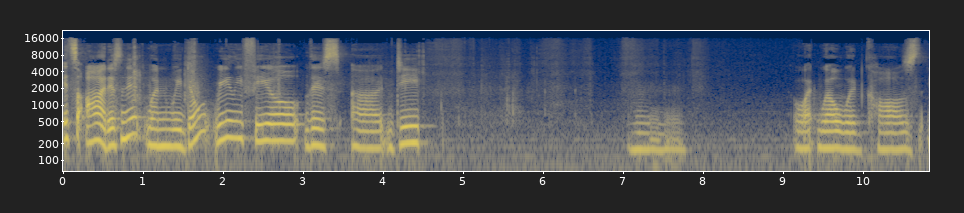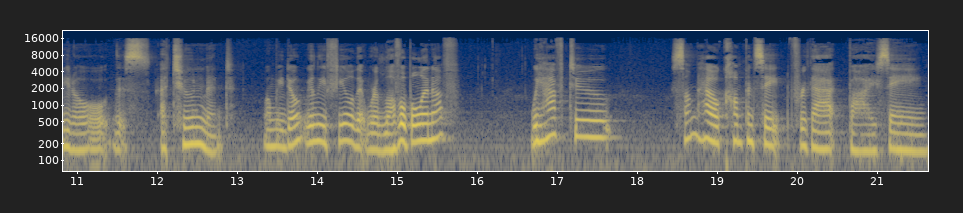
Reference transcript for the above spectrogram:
It's odd, isn't it, when we don't really feel this uh, deep, hmm, what Welwood calls, you know, this attunement, when we don't really feel that we're lovable enough, we have to somehow compensate for that by saying,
